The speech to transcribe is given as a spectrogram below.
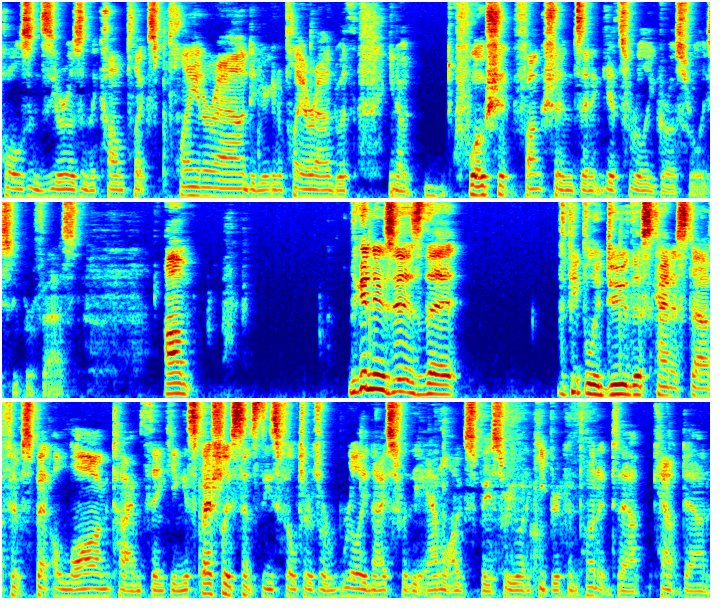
poles and zeros in the complex plane around and you're going to play around with you know quotient functions and it gets really gross really super fast um, the good news is that the people who do this kind of stuff have spent a long time thinking, especially since these filters are really nice for the analog space where you want to keep your component down, count down.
